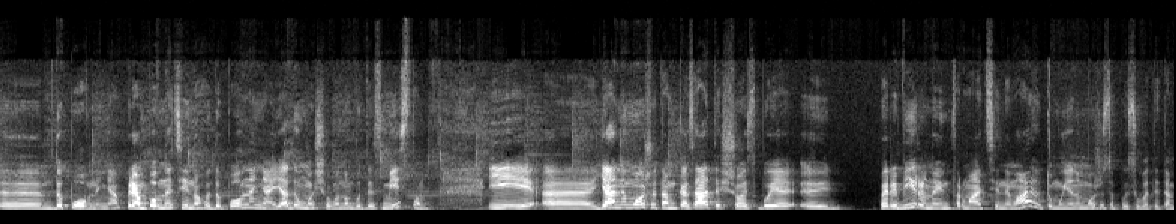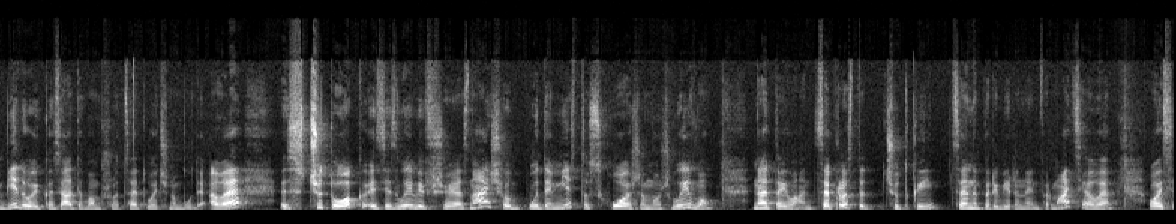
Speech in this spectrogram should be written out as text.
е, доповнення, прям повноцінного доповнення. Я думаю, що воно буде змістом. І е, я не можу там казати щось, бо я, е, перевіреної інформації немає, тому я не можу записувати там відео і казати вам, що це точно буде. Але з чуток, зі зливів, що я знаю, що буде місто схоже, можливо, на Таїланд. Це просто чутки, це не перевірена інформація, але ось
